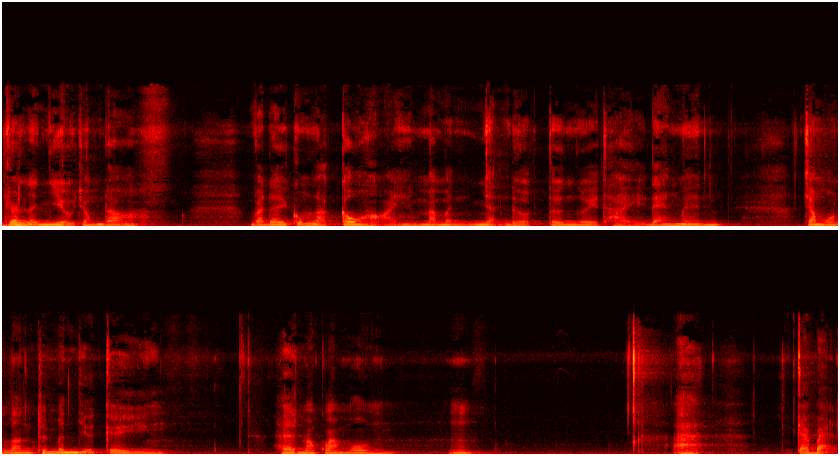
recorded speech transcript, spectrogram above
rất là nhiều trong đó. Và đây cũng là câu hỏi mà mình nhận được từ người thầy đáng mến trong một lần thuyết minh giữa kỳ hên mà qua môn ừ. à các bạn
